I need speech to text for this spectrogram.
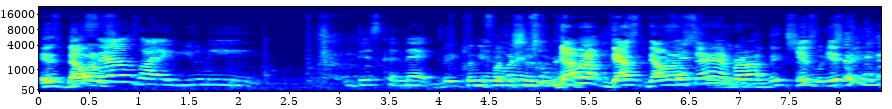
It's that what It sounds like you need disconnect. Make plenty in fucking order sense to- to me. That what I'm. That's that what I'm saying, bro. It makes It's, sense what he's it's, saying.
